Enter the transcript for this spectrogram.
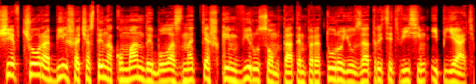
Ще вчора більша частина команди була з надтяжким вірусом та температурою за 38,5.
